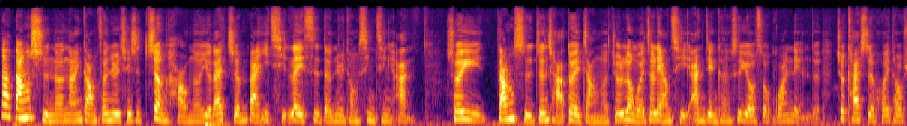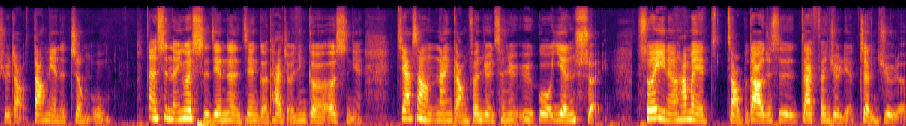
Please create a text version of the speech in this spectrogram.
那当时呢，南港分局其实正好呢有在侦办一起类似的女童性侵案，所以当时侦查队长呢就认为这两起案件可能是有所关联的，就开始回头寻找当年的证物。但是呢，因为时间真的间隔太久，已经隔了二十年，加上南港分局曾经遇过淹水，所以呢，他们也找不到就是在分局里的证据了。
